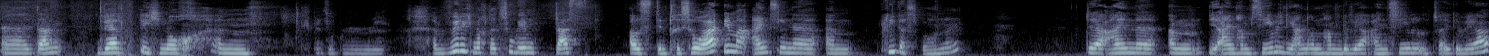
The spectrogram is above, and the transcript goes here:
äh, dann werde ich noch, ähm, ich bin so blöd, dann würde ich noch dazugeben, dass aus dem Tresor immer einzelne ähm, Krieger spawnen. Der eine, ähm, die einen haben Säbel, die anderen haben Gewehr, ein Säbel und zwei Gewehr.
